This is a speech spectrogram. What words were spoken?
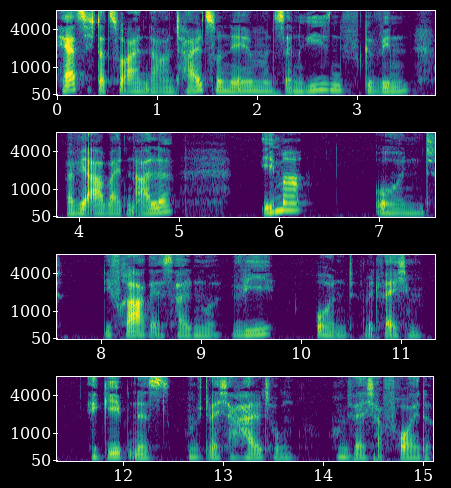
herzlich dazu ein, daran teilzunehmen. Es ist ein Riesengewinn, weil wir arbeiten alle immer und die Frage ist halt nur, wie und mit welchem Ergebnis und mit welcher Haltung und mit welcher Freude.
